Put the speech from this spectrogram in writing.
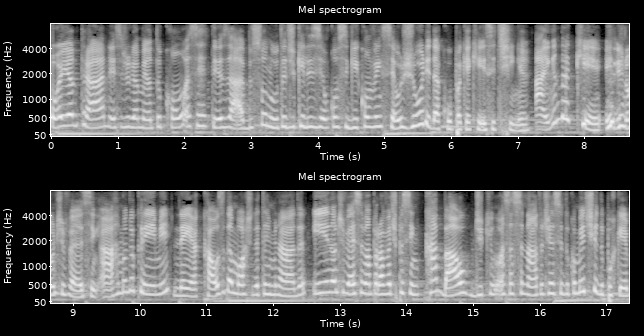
foi entrar nesse julgamento com a certeza absoluta de que eles iam conseguir convencer o júri da culpa que a Casey tinha. Ainda que eles não tivessem a arma do crime, nem a causa da morte determinada, e não tivessem uma prova, tipo assim, cabal de que um assassinato tinha sido cometido. Porque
